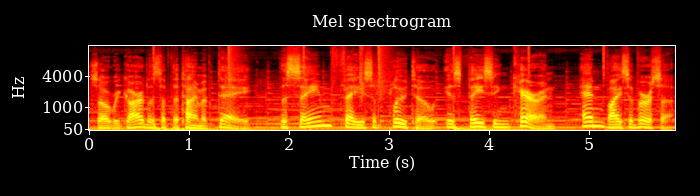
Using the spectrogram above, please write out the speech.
so regardless of the time of day, the same face of Pluto is facing Charon and vice versa.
